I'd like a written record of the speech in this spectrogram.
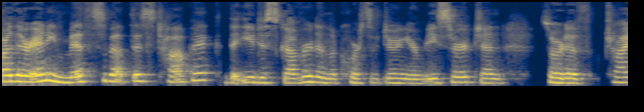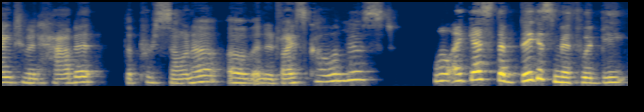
are there any myths about this topic that you discovered in the course of doing your research and sort of trying to inhabit the persona of an advice columnist? Well, I guess the biggest myth would be,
